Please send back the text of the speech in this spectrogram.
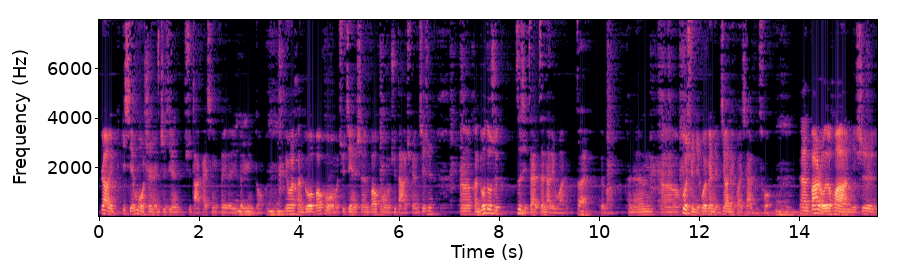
让一些陌生人之间去打开心扉的一个运动，嗯因为很多包括我们去健身，包括我们去打拳，其实嗯、很多都是自己在在那里玩，对，对吧？可能嗯、呃或许你会跟你的教练关系还不错，嗯。但八柔的话，你是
